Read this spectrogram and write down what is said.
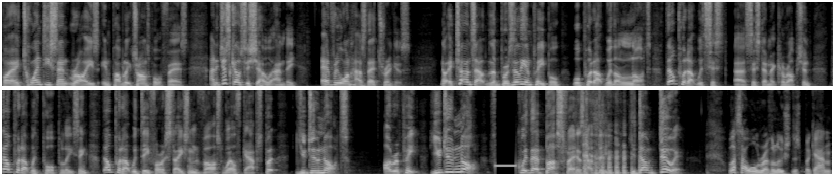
by a 20 cent rise in public transport fares. And it just goes to show, Andy, everyone has their triggers. Now, it turns out that the Brazilian people will put up with a lot. They'll put up with sys- uh, systemic corruption. They'll put up with poor policing. They'll put up with deforestation and vast wealth gaps. But you do not. I repeat, you do not f- with their bus fares, Andy. you don't do it. Well, that's how all revolutions began.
